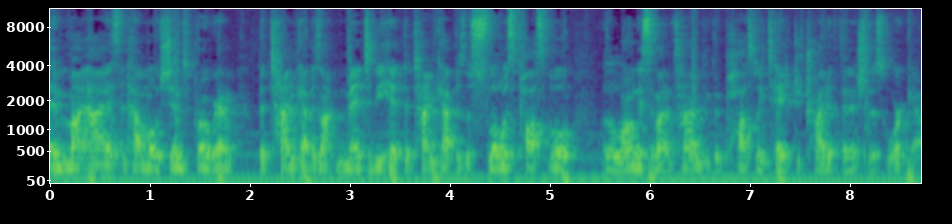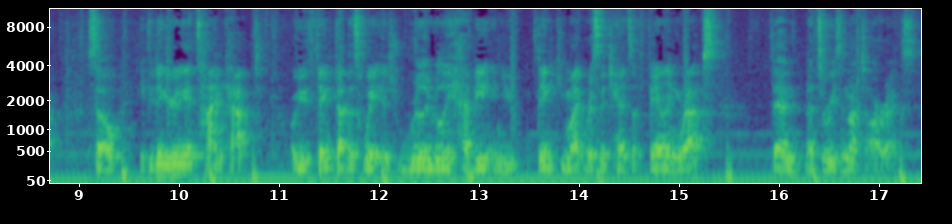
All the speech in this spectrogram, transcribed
in my eyes and how most gyms program, the time cap is not meant to be hit. The time cap is the slowest possible or the longest amount of time you could possibly take to try to finish this workout. So if you think you're gonna get time capped, or you think that this weight is really, really heavy and you think you might risk the chance of failing reps, then that's a reason not to RX.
